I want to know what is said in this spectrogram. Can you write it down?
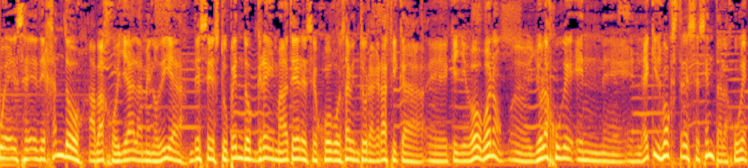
Pues eh, dejando abajo ya la melodía de ese estupendo Grey Matter, ese juego, esa aventura gráfica eh, que llegó, bueno, eh, yo la jugué en, en, la Xbox 360, la jugué.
